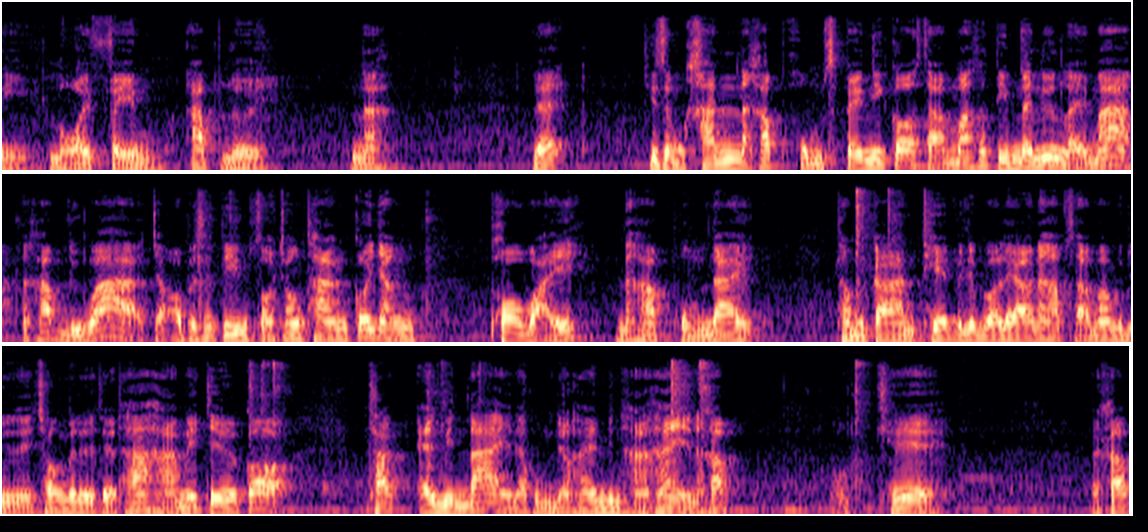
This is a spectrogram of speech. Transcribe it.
นี่ 100 เฟรมอัพเลยนะ และที่สำคัญนะครับ ผมสเปคนี้ก็สามารถสตรีมได้ลื่นไหลมากนะครับ หรือว่าจะเอาไปสตรีม 2 ช่องทางก็ยังพอไหวนะครับ ผมได้ทำการเทสไปเรียบร้อยแล้วนะครับ สามารถไปดูในช่องได้เลย แต่ถ้าหาไม่เจอก็ ทักแอดมินได้นะผมเดี๋ยวให้แอดมินหาให้นะครับโอเคนะครับ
